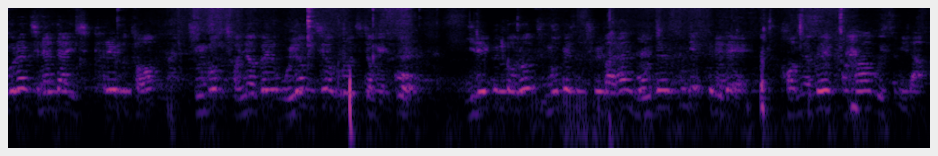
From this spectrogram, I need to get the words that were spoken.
정부는 지난달 28일부터 중국 전역을 오염 지역으로 지정했고 이를 근거로 중국에서 출발한 모든 승객들에 대해 검역을 강화하고 있습니다.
